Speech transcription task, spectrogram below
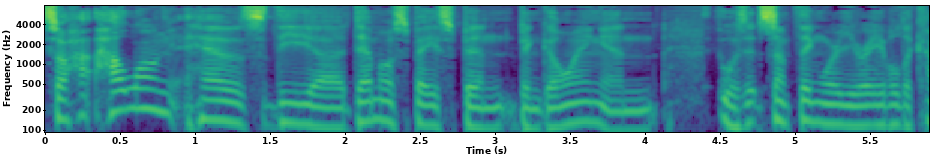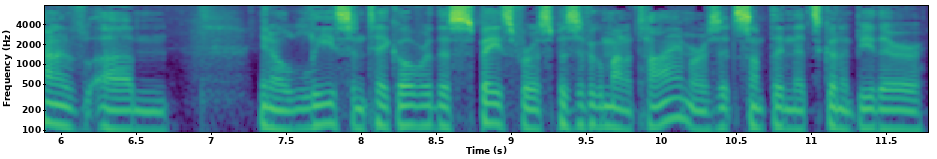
So, how, how long has the uh, demo space been been going, and was it something where you were able to kind of um, you know lease and take over this space for a specific amount of time, or is it something that's going to be there,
